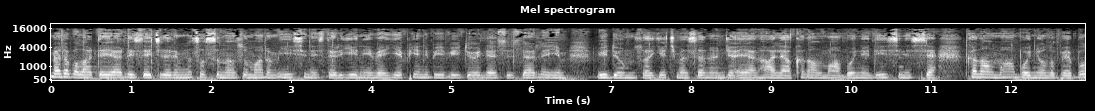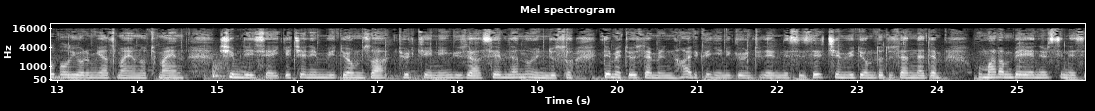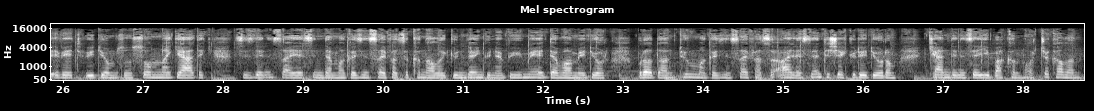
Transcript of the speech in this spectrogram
Merhabalar değerli izleyicilerim nasılsınız? Umarım iyisinizdir. Yeni ve yepyeni bir video ile sizlerleyim. Videomuza geçmeden önce eğer hala kanalıma abone değilsinizse kanalıma abone olup ve bol bol yorum yazmayı unutmayın. Şimdi ise geçelim videomuza. Türkiye'nin güzel sevilen oyuncusu Demet Özdemir'in harika yeni görüntülerini sizler için videomda düzenledim. Umarım beğenirsiniz. Evet videomuzun sonuna geldik. Sizlerin sayesinde magazin sayfası kanalı günden güne büyümeye devam ediyor. Buradan tüm magazin sayfası ailesine teşekkür ediyorum. Kendinize iyi bakın. Hoşçakalın.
